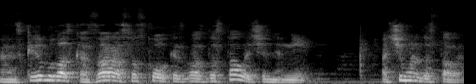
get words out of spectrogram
Е, Скажіть, будь ласка, зараз осколки з вас достали чи ні? Ні. А чому не достали?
